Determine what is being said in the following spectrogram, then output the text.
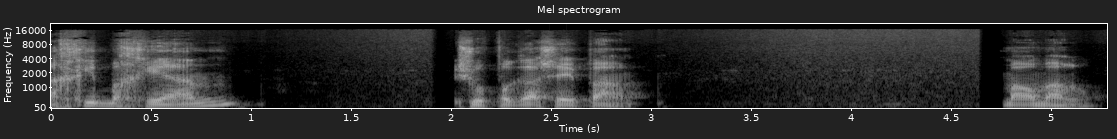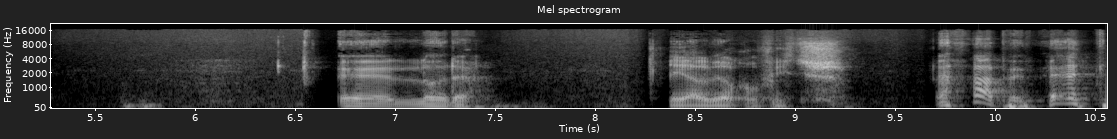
הכי בכיין שהוא פגש אי פעם. מה אמר? לא יודע. אייל ברקוביץ'. באמת?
